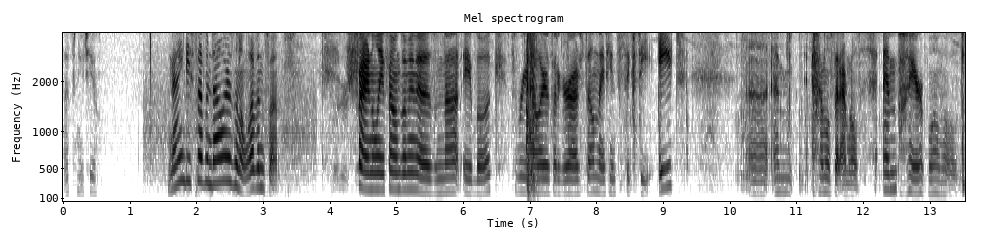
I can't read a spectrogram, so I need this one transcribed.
that's new too. $97.11. Finally found something that is not a book. $3 at a garage sale in 1968. Uh, em I almost said Emerald. Empire Blowmold.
